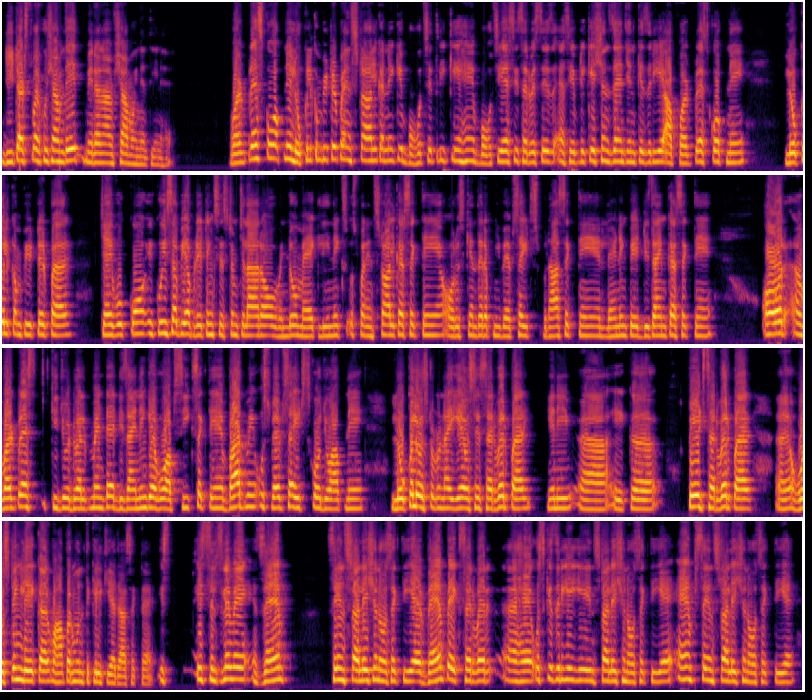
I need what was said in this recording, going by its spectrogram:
डीटर्स पर खुश आमदेद, मेरा नाम शाह मोइनुद्दीन है। वर्डप्रेस को अपने लोकल कंप्यूटर पर इंस्टॉल करने के बहुत से तरीके हैं, बहुत सी ऐसी सर्विसेज़ ऐसी एप्लीकेशन हैं जिनके ज़रिए आप वर्डप्रेस को अपने लोकल कंप्यूटर पर चाहे वो को, कोई सा भी ऑपरेटिंग सिस्टम चला रहा हो विंडो मैक लिनक्स उस पर इंस्टॉल कर सकते हैं और उसके अंदर अपनी वेबसाइट्स बना सकते हैं लैंडिंग पेज डिज़ाइन कर सकते हैं। और वर्डप्रेस की जो डेवलपमेंट है डिज़ाइनिंग है वो आप सीख सकते हैं। बाद में उस वेबसाइट्स को जो आपने लोकल होस्ट बनाई है उसे सर्वर पर यानी एक पेड सर्वर पर होस्टिंग लेकर वहाँ पर मुंतकिल किया जा सकता है। इस इस सिलसिले में जैम्प से इंस्टॉलेशन हो सकती है वैम्प एक सर्वर है, उसके ज़रिए ये इंस्टॉलेशन हो सकती है एम्प से इंस्टॉलेशन हो सकती है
